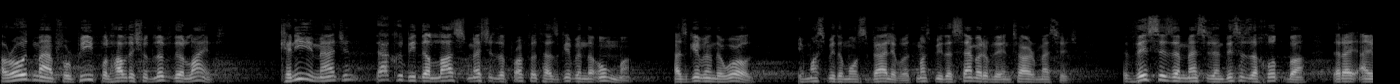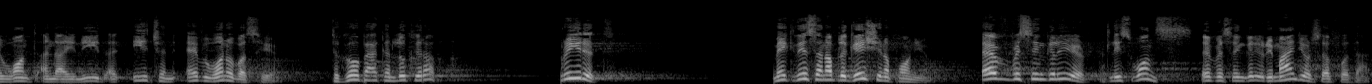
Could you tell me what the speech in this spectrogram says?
a roadmap for people, how they should live their lives. Can you imagine? That could be the last message the Prophet has given the Ummah, has given the world. It must be the most valuable. It must be the summary of the entire message. This is a message and this is a khutbah that I, I want and I need each and every one of us here to go back and look it up. Read it. Make this an obligation upon you. Every single year, at least once, every single year, remind yourself of that.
